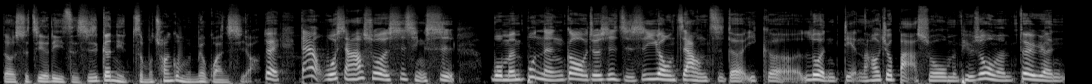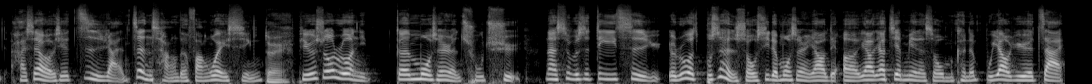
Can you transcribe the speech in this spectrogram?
的实际的例子，其实跟你怎么穿根本没有关系啊。对，但我想要说的事情是，我们不能够就是只是用这样子的一个论点，然后就把说我们，比如说我们对人还是要有一些自然正常的防卫心。对，比如说如果你。跟陌生人出去，那是不是第一次？如果不是很熟悉的陌生人要呃要要见面的时候，我们可能不要约在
